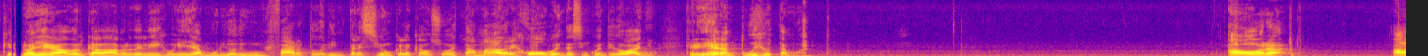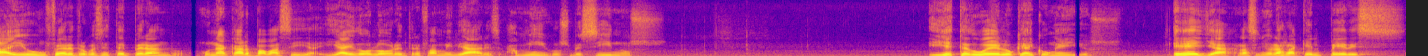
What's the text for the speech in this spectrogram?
Que no ha llegado el cadáver del hijo y ella murió de un infarto, de la impresión que le causó esta madre joven de 52 años, que le dijeran, tu hijo está muerto. Ahora hay un féretro que se está esperando, una carpa vacía y hay dolor entre familiares, amigos, vecinos. y este duelo que hay con ellos. Ella, la señora Raquel Pérez,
